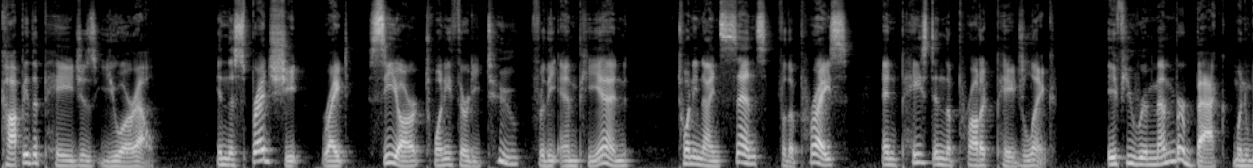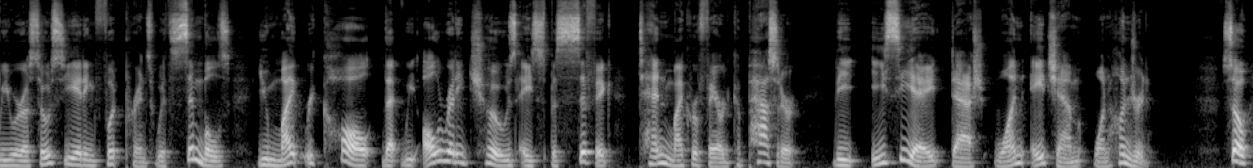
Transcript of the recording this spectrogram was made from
Copy the page's URL. In the spreadsheet, write CR2032 for the MPN, 29 cents for the price, and paste in the product page link. If you remember back when we were associating footprints with symbols, you might recall that we already chose a specific 10 microfarad capacitor, the ECA-1HM100. So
